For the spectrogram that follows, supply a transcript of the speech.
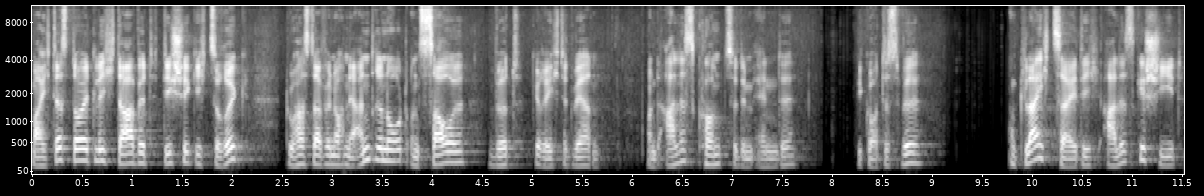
mache ich das deutlich, David, dich schicke ich zurück. Du hast dafür noch eine andere Not und Saul wird gerichtet werden. Und alles kommt zu dem Ende, wie Gott es will. Und gleichzeitig alles geschieht,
